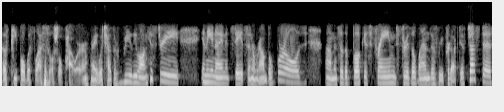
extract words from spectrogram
of people with less social power, right, which has a really long history in the United States and around the world. Um, and so the book is framed through the lens of reproductive justice.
